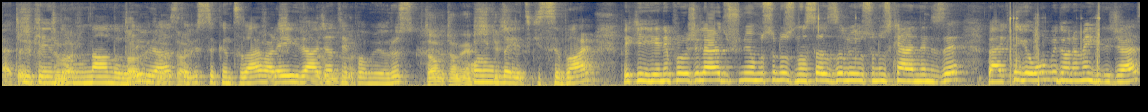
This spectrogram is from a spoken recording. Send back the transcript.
Evet, ülkenin durumundan dolayı Tabii, biraz tabii, tabii, sıkıntılar var. Sıkıntılarımız var. yapamıyoruz. Tabii tabii hepsi Onun da kesin. etkisi var. Peki yeni projeler düşünüyor musunuz? Nasıl hazırlıyorsunuz kendinizi? Belki de yoğun bir döneme gireceğiz.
